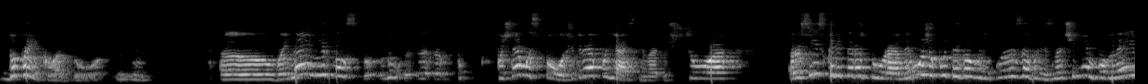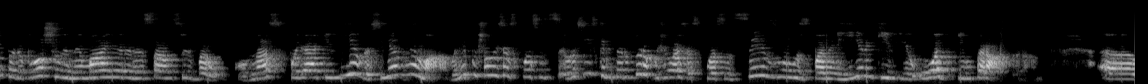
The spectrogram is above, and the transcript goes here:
до прикладу, війна і мір Толсто... ну, почнемо з того, що треба пояснювати, що Російська література не може бути великою за визначенням, бо в неї, перепрошую, немає ренесансу і бароко. В нас поляків є, росіян нема. Вони почалися з класицизму. Російська література почалася з класицизму, з панегіриків і от імператора. Е,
